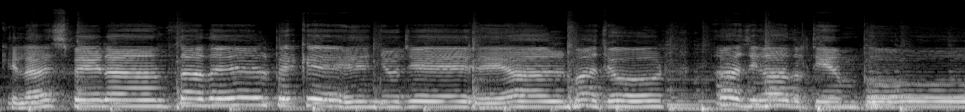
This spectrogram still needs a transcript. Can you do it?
que la esperanza del pequeño llegue al mayor, ha llegado el tiempo.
